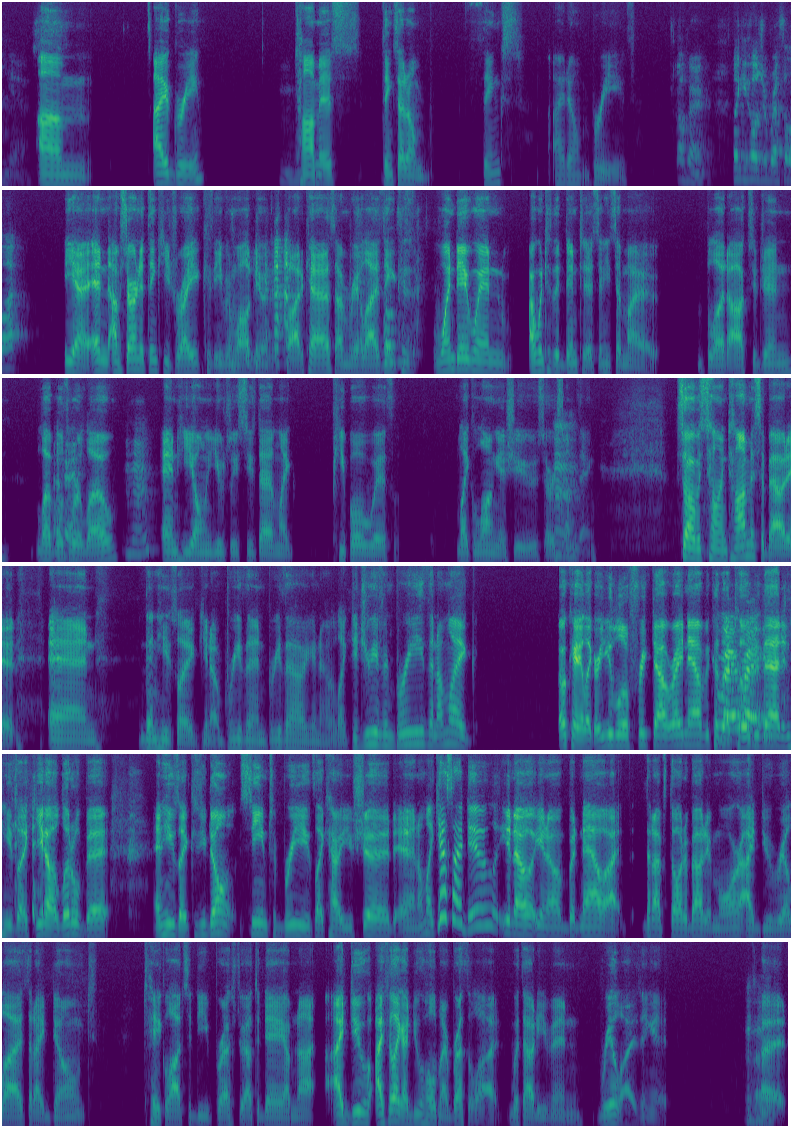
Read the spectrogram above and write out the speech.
Yes. Um, I agree. Mm-hmm. Thomas thinks I don't thinks I don't breathe. Okay. Like you hold your breath a lot? Yeah, and I'm starting to think he's right because even while doing this podcast, I'm realizing because one day when I went to the dentist and he said my blood oxygen levels okay. were low mm-hmm. and he only usually sees that in like people with like lung issues or mm. something so i was telling thomas about it and then he's like you know breathe in breathe out you know like did you even breathe and i'm like okay like are you a little freaked out right now because right, i told right. you that and he's like yeah a little bit and he's like because you don't seem to breathe like how you should and i'm like yes i do you know you know but now i that I've thought about it more, I do realize that I don't take lots of deep breaths throughout the day. I'm not, I do, I feel like I do hold my breath a lot without even realizing it. Mm-hmm. But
